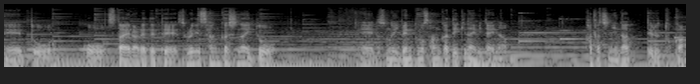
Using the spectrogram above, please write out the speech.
えっ、ー、と、こう伝えられてて、それに参加しないと、えー、とそのイベントも参加できないみたいな形になってるとか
